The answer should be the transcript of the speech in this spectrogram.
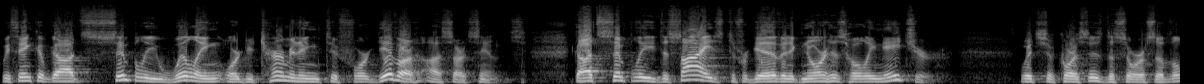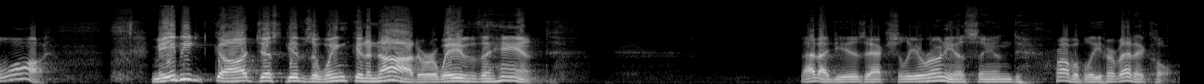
we think of God simply willing or determining to forgive our, us our sins. God simply decides to forgive and ignore his holy nature, which, of course, is the source of the law. Maybe God just gives a wink and a nod or a wave of the hand. That idea is actually erroneous and probably heretical.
